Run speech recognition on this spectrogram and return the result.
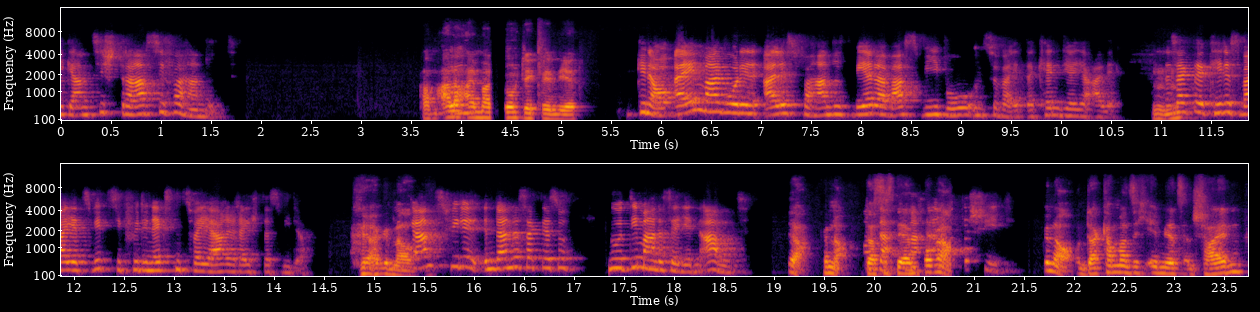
die ganze Straße verhandelt. Haben alle und, einmal durchdekliniert. Genau, einmal wurde alles verhandelt, wer da was, wie, wo und so weiter. Kennen wir ja alle. Mhm. Dann sagt er, okay, das war jetzt witzig, für die nächsten zwei Jahre reicht das wieder. Ja, genau. Ganz viele, und dann sagt er so, nur die machen das ja jeden Abend. Ja, genau. Das, das ist deren Programm. Unterschied. Genau, und da kann man sich eben jetzt entscheiden,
